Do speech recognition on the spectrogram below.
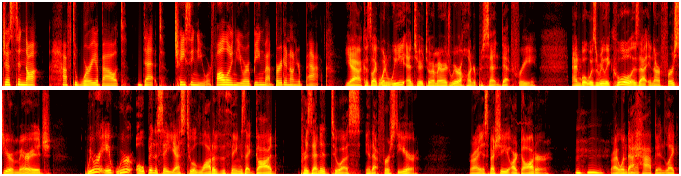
Just to not have to worry about debt chasing you or following you or being that burden on your back. Yeah, because like when we entered into our marriage, we were 100% debt free. And what was really cool is that in our first year of marriage, we were able, we were open to say yes to a lot of the things that God presented to us in that first year, right? Especially our daughter, Mm-hmm. right? When that Yeah. happened, like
